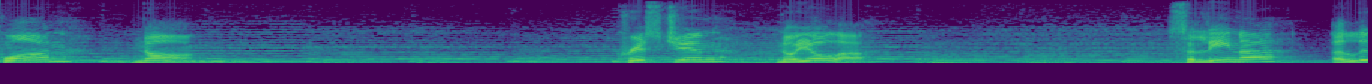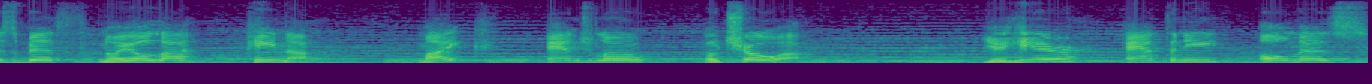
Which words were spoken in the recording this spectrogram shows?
Quan Nong. Christian Noyola. Selena Elizabeth Noyola Pina. Mike Angelo Ochoa. Yahir Anthony Olmes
